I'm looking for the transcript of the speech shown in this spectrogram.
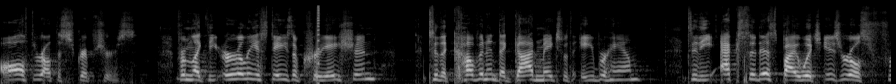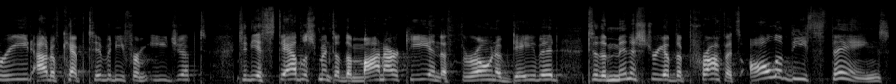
all throughout the scriptures, from like the earliest days of creation to the covenant that God makes with Abraham to the exodus by which Israel's freed out of captivity from Egypt, to the establishment of the monarchy and the throne of David, to the ministry of the prophets. All of these things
